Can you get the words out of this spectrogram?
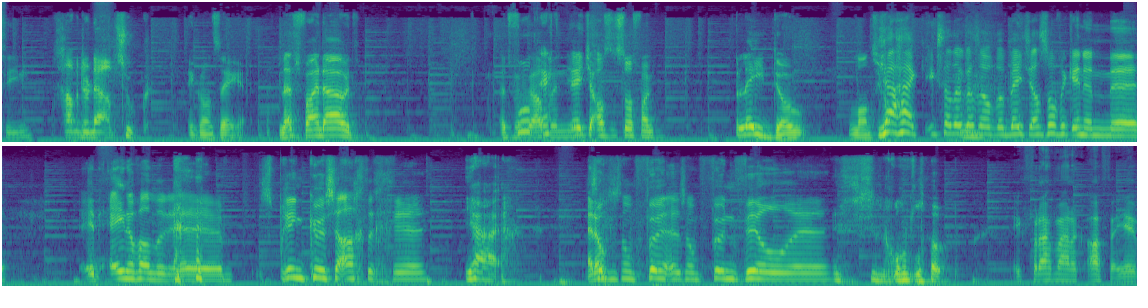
Zien. Gaan we er daar op zoek? ik wil het zeggen. Let's find out. Het voelt echt een beetje als een soort van Play-Doh landschap. Ja, ik, ik zat ook alsof, een beetje alsof ik in een, eh, in een of ander eh, springkussenachtig... Ja. En ook zo'n fun, eh, zo'n funville... eh rondloop. Ik vraag me eigenlijk af, hè. Je,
